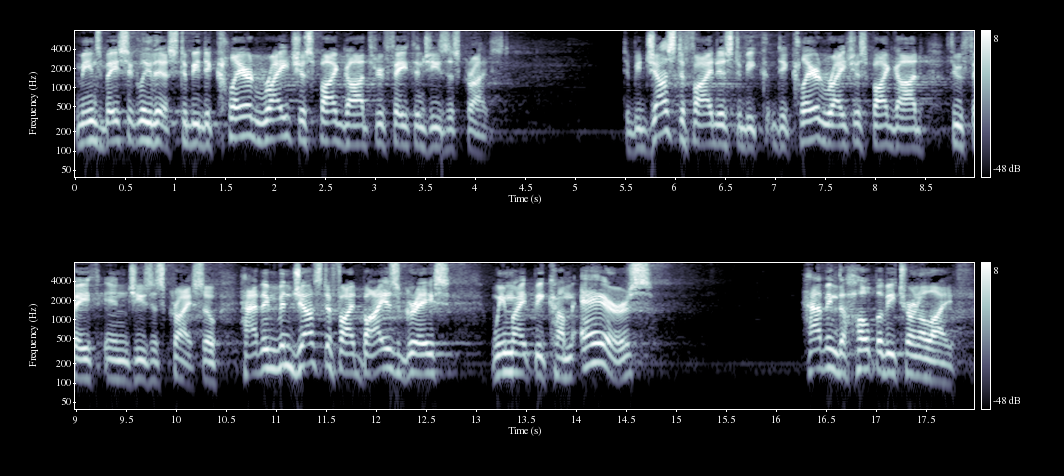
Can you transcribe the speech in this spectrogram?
means basically this to be declared righteous by God through faith in Jesus Christ. To be justified is to be declared righteous by God through faith in Jesus Christ. So, having been justified by His grace, we might become heirs having the hope of eternal life.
